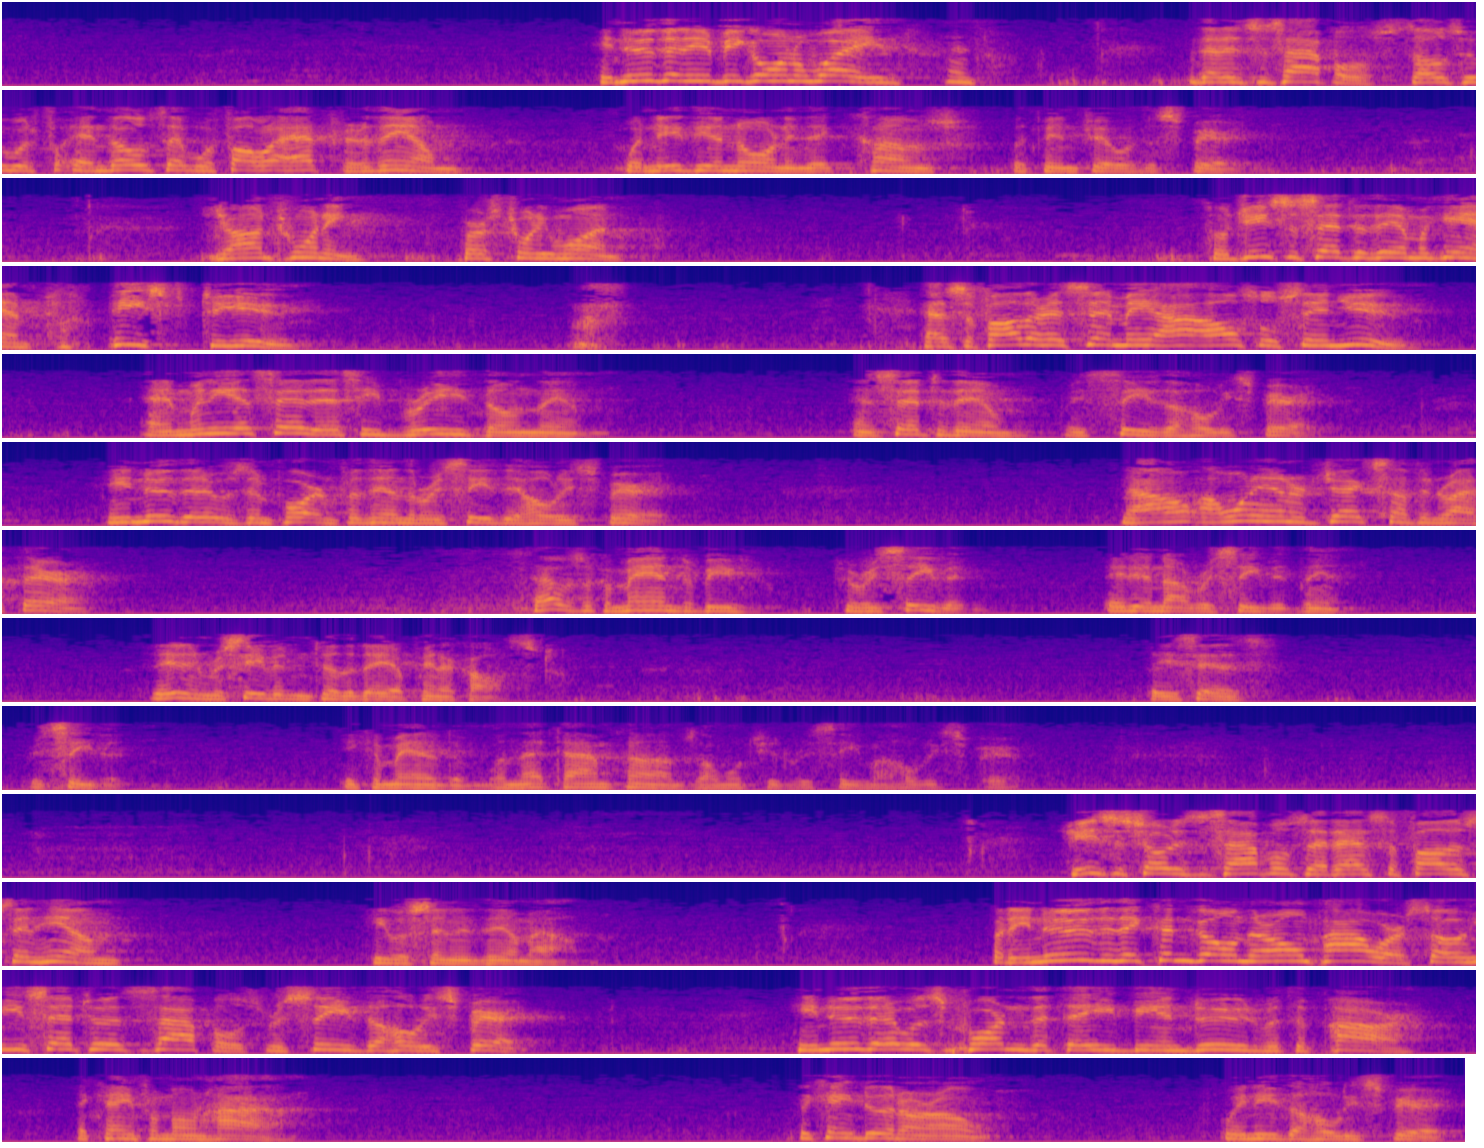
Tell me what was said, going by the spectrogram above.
He knew that he'd be going away and that his disciples, those who would, and those that would follow after them would need the anointing that comes with being filled with the Spirit. John 20, verse 21. So Jesus said to them again, Peace to you. As the Father has sent me, I also send you. And when he had said this, he breathed on them and said to them, Receive the Holy Spirit. He knew that it was important for them to receive the Holy Spirit. Now, I want to interject something right there. That was a command to be to receive it. They did not receive it then. They didn't receive it until the day of Pentecost. But he says, receive it. He commanded them, when that time comes, I want you to receive my Holy Spirit. Jesus told his disciples that as the Father sent him, he was sending them out. But he knew that they couldn't go in their own power, so he said to his disciples, receive the Holy Spirit. He knew that it was important that they be endued with the power that came from on high. We can't do it on our own. We need the Holy Spirit.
